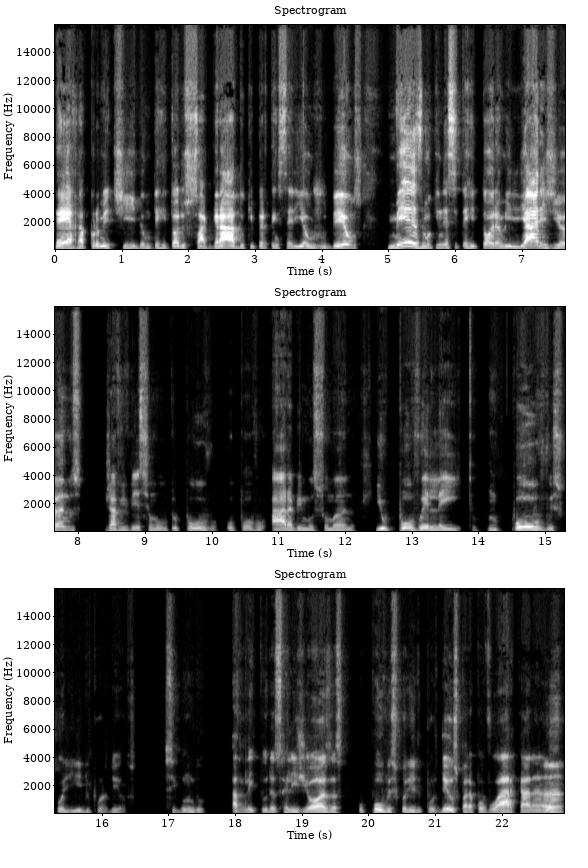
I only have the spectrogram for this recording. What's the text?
Terra prometida, um território sagrado que pertenceria aos judeus, mesmo que nesse território há milhares de anos já vivesse um outro povo, o povo árabe muçulmano, e o povo eleito, um povo escolhido por Deus. Segundo as leituras religiosas, o povo escolhido por Deus para povoar Canaã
